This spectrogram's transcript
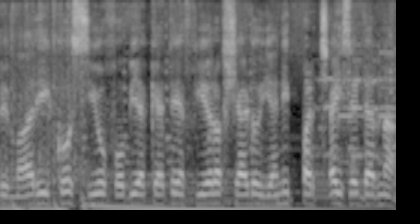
बीमारी को सियोफोबिया कहते हैं फियर ऑफ़ शैडो यानी परछाई से डरना।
